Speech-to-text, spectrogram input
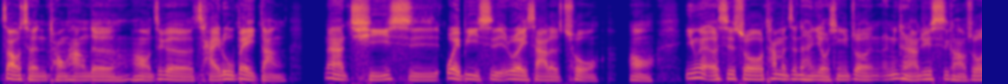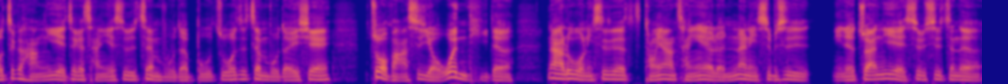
造成同行的哦这个财路被挡，那其实未必是瑞莎的错。哦，因为而是说他们真的很有心去做，你可能要去思考说这个行业、这个产业是不是政府的补助，或是政府的一些做法是有问题的。那如果你是个同样产业的人，那你是不是你的专业是不是真的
